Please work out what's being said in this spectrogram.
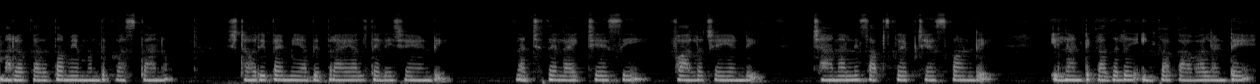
మరో కథతో మీ ముందుకు వస్తాను. స్టోరీపై మీ అభిప్రాయాలు తెలియచేయండి. నచ్చితే లైక్ చేసి ఫాలో చేయండి. ఛానల్ని సబ్స్క్రైబ్ చేసుకోండి. ఇలాంటి కథలు ఇంకా కావాలంటే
